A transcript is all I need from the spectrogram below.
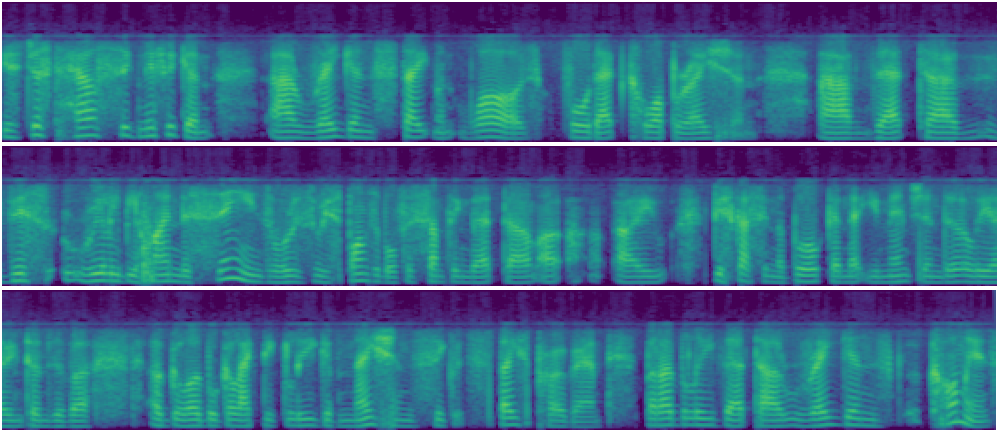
is just how significant uh, Reagan's statement was for that cooperation. Uh, that uh, this really behind the scenes was responsible for something that um, I, I discuss in the book and that you mentioned earlier in terms of a, a global galactic League of Nations secret space program. But I believe that uh, Reagan's comments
